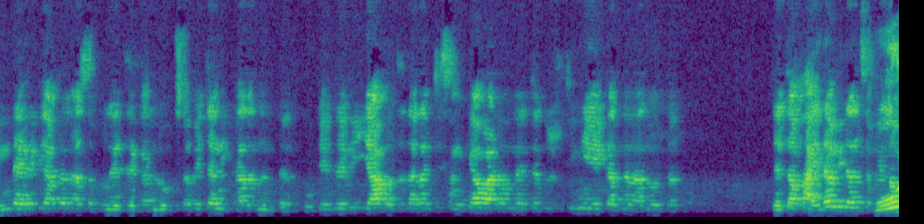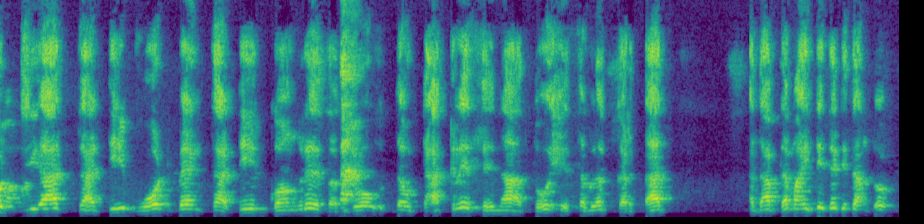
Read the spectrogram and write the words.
इनडायरेक्टली आपल्याला असं बोलायचंय का? लोकसभेच्या निकालानंतर कुठेतरी या मतदारांची संख्या वाढवण्याच्या दृष्टीने एकत्र आलं होतं. त्याचा फायदा वोट. जिहादसाठी वोट बँकसाठी काँग्रेस असो उद्धव ठाकरे सेना असो हे सगळं करतात. आता आपल्या माहितीसाठी सांगतो.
